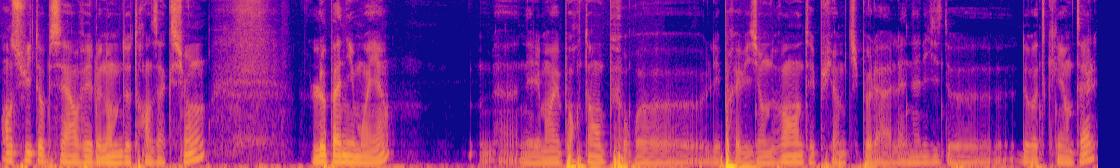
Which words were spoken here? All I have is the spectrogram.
Ensuite, observez le nombre de transactions, le panier moyen, un élément important pour euh, les prévisions de vente et puis un petit peu l'analyse de, votre clientèle,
